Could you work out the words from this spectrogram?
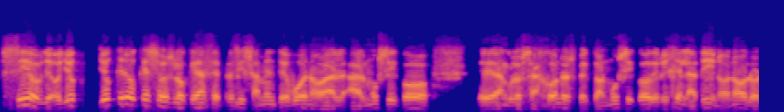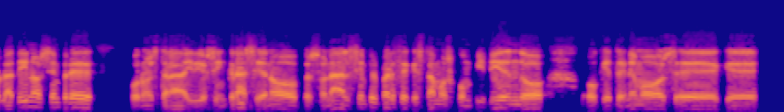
Sí, yo, yo, creo que eso es lo que hace precisamente bueno al, músico eh, anglosajón respecto al músico de origen latino, ¿no? Los latinos siempre, por nuestra idiosincrasia, ¿no? Personal, siempre parece que estamos compitiendo o que tenemos eh, que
